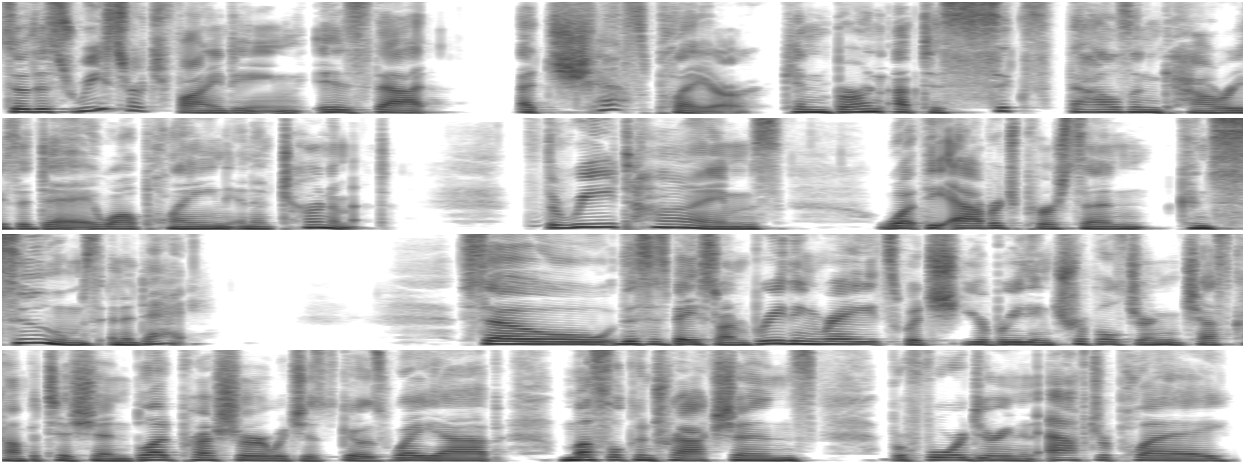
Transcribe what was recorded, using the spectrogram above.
So, this research finding is that a chess player can burn up to 6,000 calories a day while playing in a tournament, three times what the average person consumes in a day. So this is based on breathing rates, which your breathing triples during chess competition, blood pressure, which is goes way up, muscle contractions before, during, and after play.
